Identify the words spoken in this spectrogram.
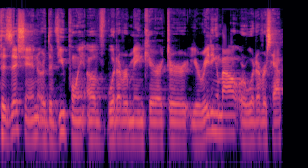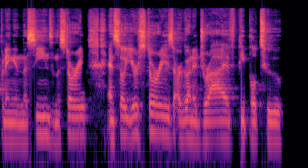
position or the viewpoint of whatever main character you're reading about or whatever's happening in the scenes in the story. And so your stories are going to drive people to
